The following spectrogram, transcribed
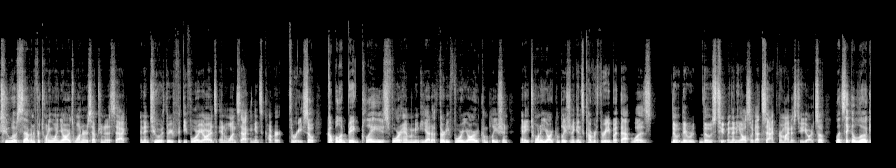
two of seven for 21 yards, one interception and a sack, and then two of three, 54 yards and one sack against cover three. So a couple of big plays for him. I mean, he had a 34 yard completion and a 20 yard completion against cover three, but that was they were those two. And then he also got sacked for minus two yards. So let's take a look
